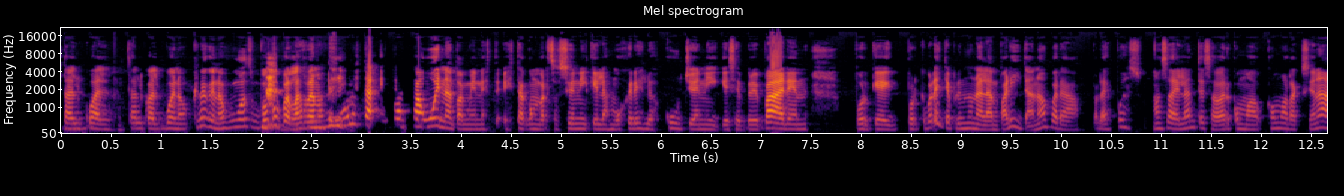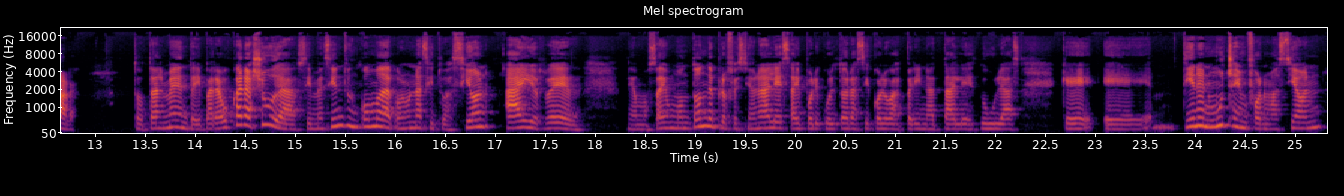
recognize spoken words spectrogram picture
Tal cual, tal cual. Bueno, creo que nos fuimos un poco por las ramas. Pero está, está, buena también este, esta conversación y que las mujeres lo escuchen y que se preparen, porque, porque por ahí te aprende una lamparita, ¿no? Para, para después, más adelante, saber cómo, cómo reaccionar. Totalmente. Y para buscar ayuda, si me siento incómoda con una situación, hay red. Digamos, hay un montón de profesionales, hay poricultoras, psicólogas perinatales, dulas, que eh, tienen mucha información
